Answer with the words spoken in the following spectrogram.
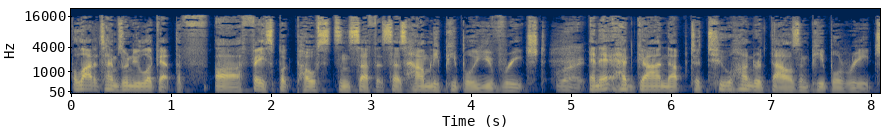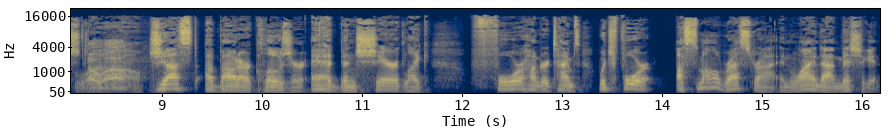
A lot of times when you look at the uh, Facebook posts and stuff, it says how many people you've reached. Right. And it had gone up to 200,000 people reached. Oh, wow. just about our closure. It had been shared like 400 times, which for a small restaurant in Wyandotte, Michigan,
